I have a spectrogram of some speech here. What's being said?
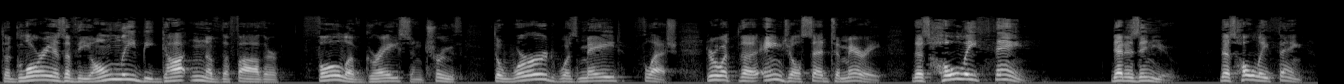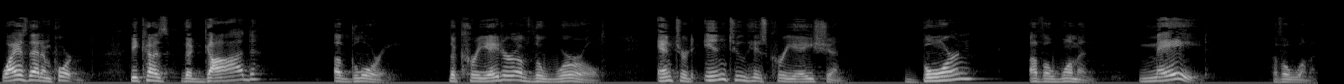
The glory is of the only begotten of the Father, full of grace and truth. The Word was made flesh. Remember what the angel said to Mary this holy thing that is in you, this holy thing. Why is that important? Because the God of glory, the creator of the world, entered into his creation, born of a woman, made of a woman.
